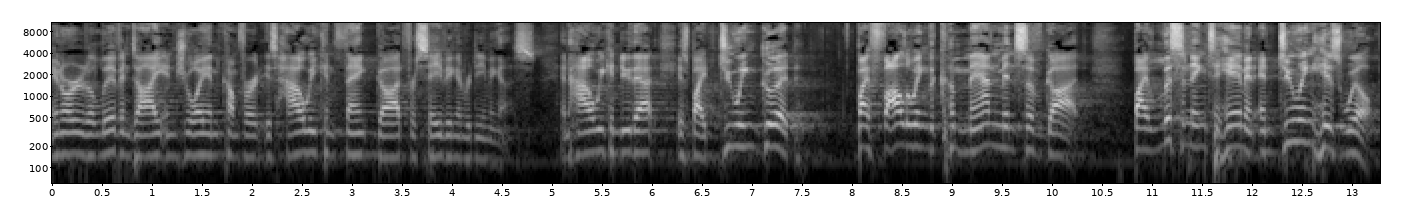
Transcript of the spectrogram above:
in order to live and die in joy and comfort is how we can thank God for saving and redeeming us. And how we can do that is by doing good, by following the commandments of God by listening to Him and, and, doing His will,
